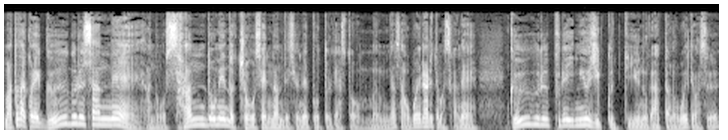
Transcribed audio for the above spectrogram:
まあ、ただこれ Google さんね、あの、3度目の挑戦なんですよね、ポッドキャスト。まあ、皆さん覚えられてますかね？Google Play Music っていうのがあったの覚えてます？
